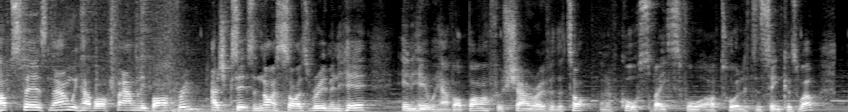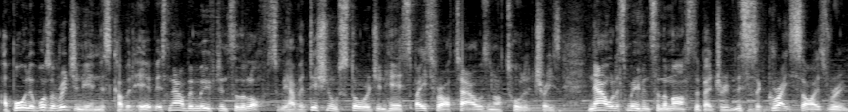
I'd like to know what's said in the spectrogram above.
Upstairs now we have our family bathroom. As you can see it's a nice sized room in here. In here we have our bath with shower over the top and of course space for our toilet and sink as well. Our boiler was originally in this cupboard here but it's now been moved into the loft so we have additional storage in here, space for our towels and our toiletries. Now let's move into the master bedroom. This is a great sized room.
